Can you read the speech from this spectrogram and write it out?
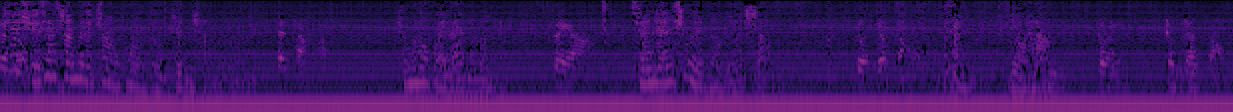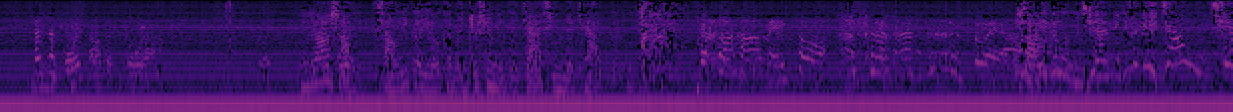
现在学校上课的状况都正常吗？正常啊，全部都回来了吗？对啊，全人数有没有比较少？有有比较少，有啦，对，有比较少，但是不会少很多啦。你知道少少一个有可能就是你的加薪的价格，哈哈，没错，对啊，少一个五千，你就是可以加五千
